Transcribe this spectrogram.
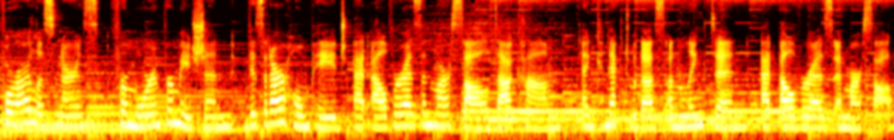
For our listeners, for more information, visit our homepage at alvarezandmarsal.com and connect with us on LinkedIn at Alvarez and Marsal.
